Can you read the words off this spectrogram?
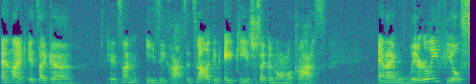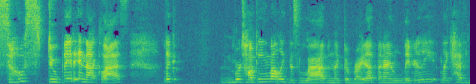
and like it's like a, okay, it's not an easy class. It's not like an AP, it's just like a normal class. And I literally feel so stupid in that class. Like we're talking about like this lab and like the write-up and I literally like have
